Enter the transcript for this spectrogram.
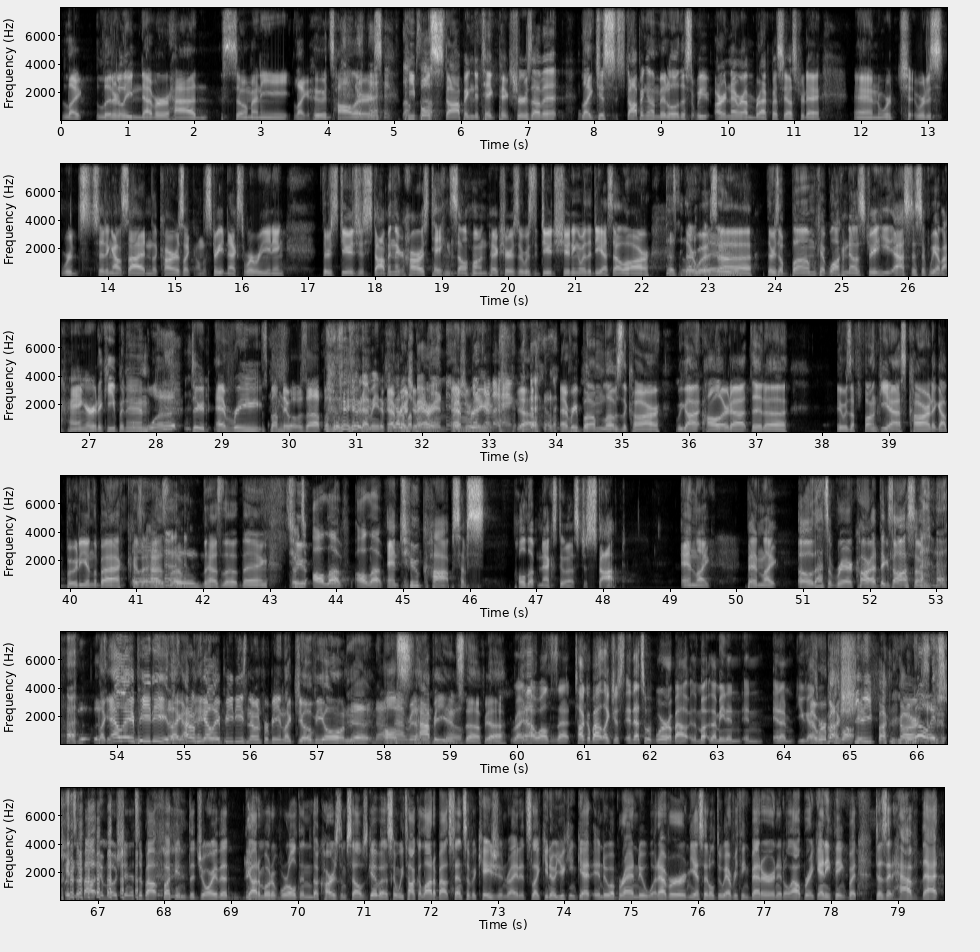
like literally never had so many like hoots, hollers, people up. stopping to take pictures of it, like just stopping in the middle of this. We Art and I were having breakfast yesterday, and we're ch- we're just we're sitting outside, and the car is like on the street next to where we're eating. There's dudes just stopping their cars, taking cell phone pictures. There was a dude shooting with a DSLR. there was uh there's a bum kept walking down the street. He asked us if we have a hanger to keep it in. What? Dude, every This bum knew what was up. Dude, I mean, if you got a Every- LeBaron, every Have yeah, every bum loves the car. We got hollered at that uh it was a funky ass car that got booty in the back because it has the it has the thing. so Two, it's all love, all love. and two cops have s- pulled up next to us, just stopped, and like been like, oh, that's a rare car. That thing's awesome. like LAPD. Like I don't think LAPD is known for being like jovial and Yeah, not- all not really, happy no. and stuff. Yeah. Right. How wild is that talk about like just and that's what we're about. I mean, and and and um, you guys. Yeah, we're about as well. shitty fucking cars. No, it's it's about emotion. It's about fucking the joy that the automotive world and the cars themselves give us. And we talk a lot about sense of occasion, right? It's like you know you can get into a brand new whatever, and yes, it'll do everything better and it'll outbreak anything. But does it have that?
